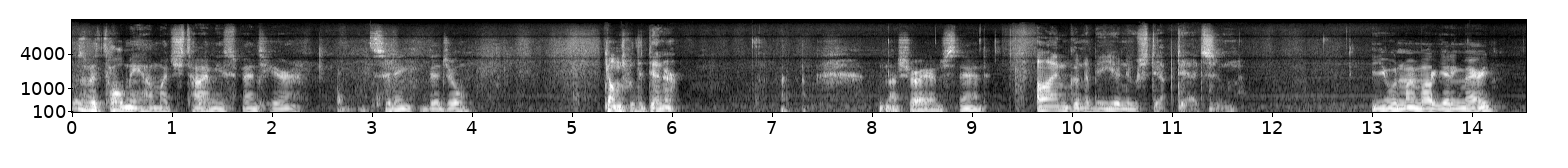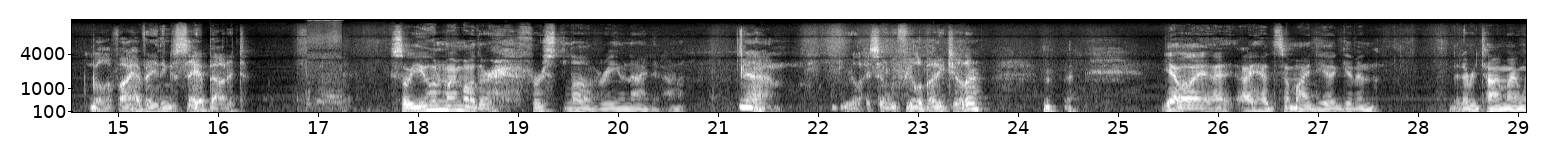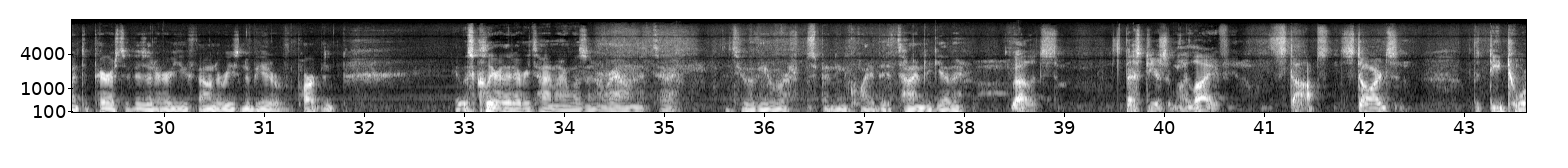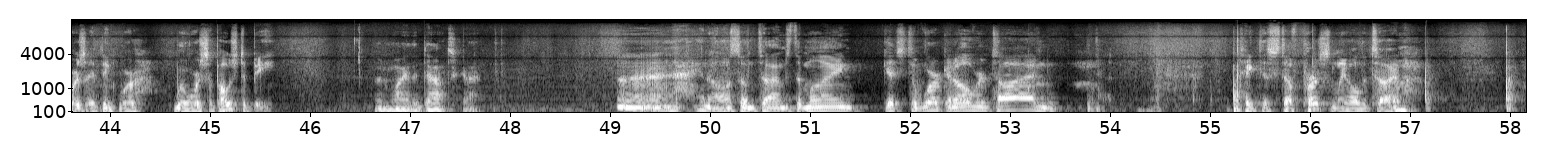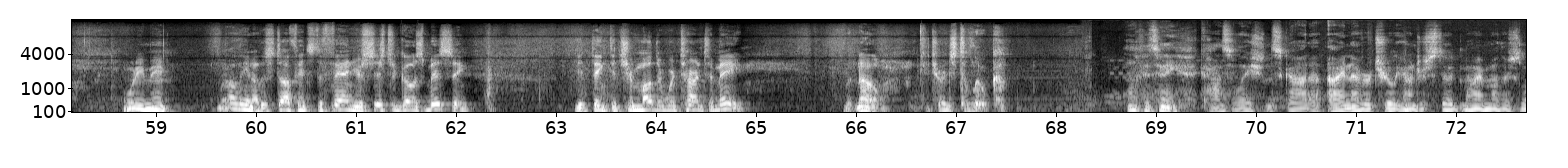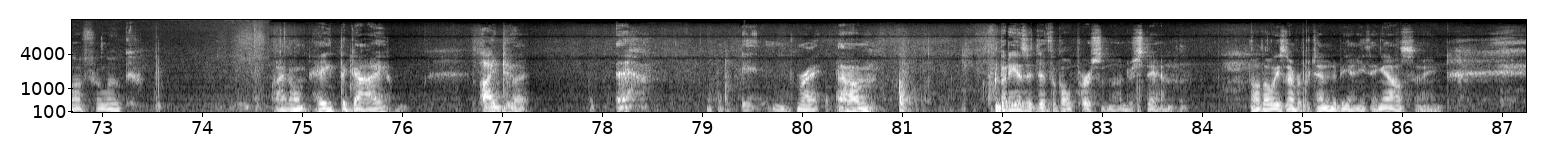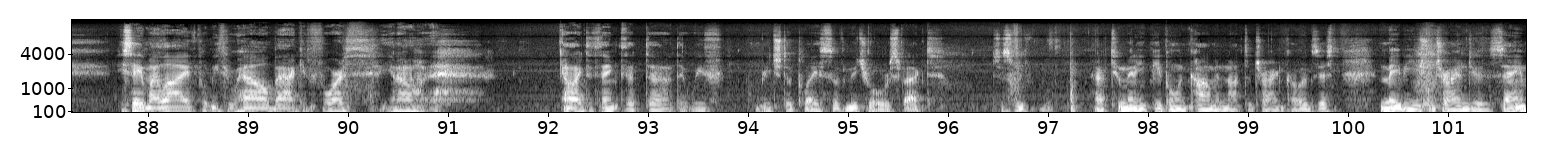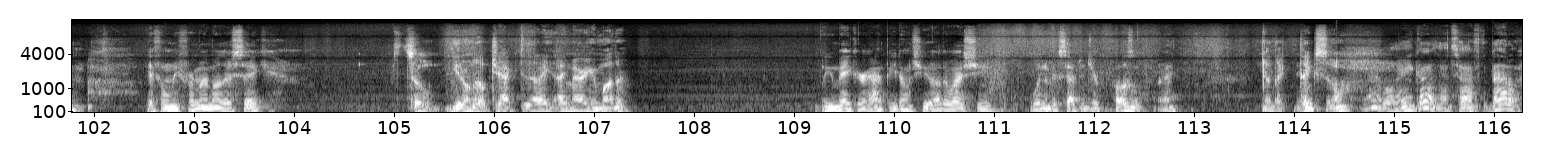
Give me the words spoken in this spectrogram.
Elizabeth told me how much time you spent here sitting vigil. Comes with the dinner. I'm not sure I understand. I'm gonna be your new stepdad soon. You and my mother getting married? Well, if I have anything to say about it. So you and my mother, first love reunited, huh? Yeah. You realize how we feel about each other. Yeah, well, I, I, I had some idea, given that every time I went to Paris to visit her, you found a reason to be at her apartment. It was clear that every time I wasn't around, that uh, the two of you were spending quite a bit of time together. Well, it's, it's the best years of my life. You know, stops, and starts, and the detours. I think we're where we're supposed to be. Then why the doubt, Scott? Uh, you know, sometimes the mind gets to work working overtime. Take this stuff personally all the time. What do you mean? Well, you know, the stuff hits the fan, your sister goes missing. You'd think that your mother would turn to me. But no, she turns to Luke. Well, if it's any consolation, Scott, I, I never truly understood my mother's love for Luke. I don't hate the guy. I do. But, right. Um, but he is a difficult person to understand. Although he's never pretended to be anything else. I mean, he saved my life, put me through hell, back and forth. You know, I like to think that uh, that we've reached a place of mutual respect. It's just we have too many people in common not to try and coexist. Maybe you should try and do the same, if only for my mother's sake. So you don't object that I, I marry your mother? Well, you make her happy, don't you? Otherwise, she wouldn't have accepted your proposal, right? I'd like to think so. Yeah, well, there you go. That's half the battle.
